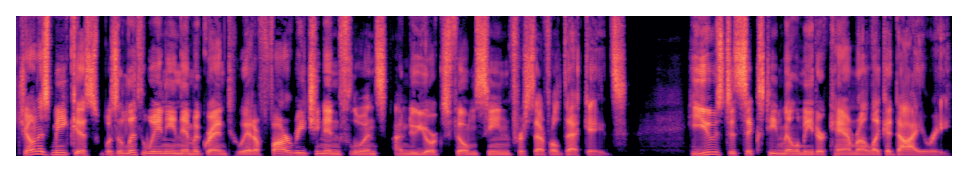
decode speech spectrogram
Jonas Mekas was a Lithuanian immigrant who had a far reaching influence on New York's film scene for several decades. He used his 16 millimeter camera like a diary,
